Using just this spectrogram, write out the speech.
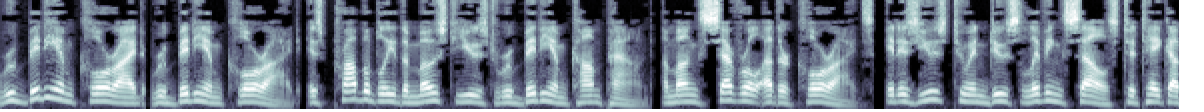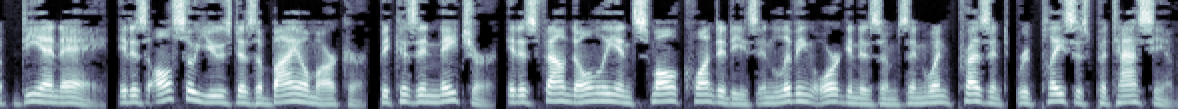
Rubidium chloride, rubidium chloride is probably the most used rubidium compound, among several other chlorides. It is used to induce living cells to take up DNA. It is also used as a biomarker, because in nature, it is found only in small quantities in living organisms and when present, replaces potassium.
